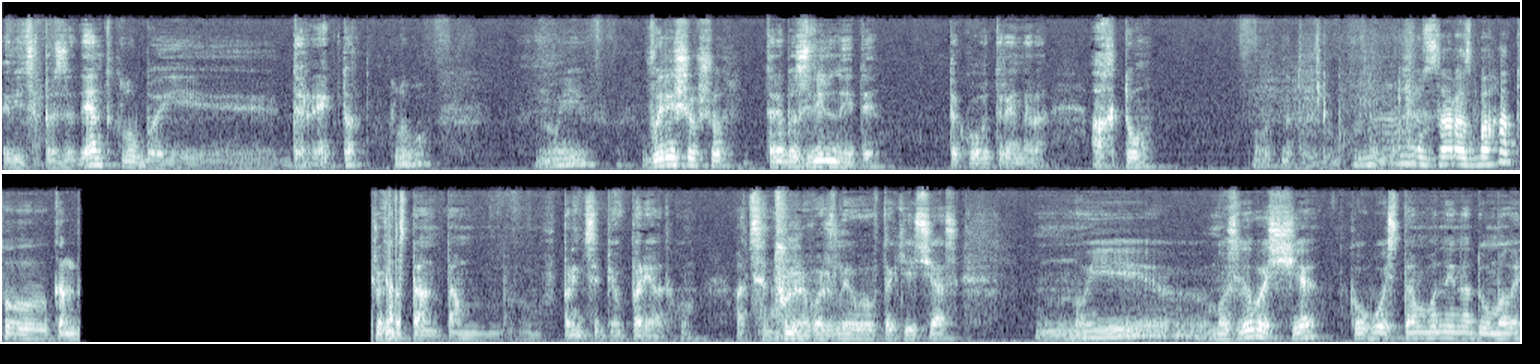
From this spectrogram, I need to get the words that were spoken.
віце-президент клубу і директор клубу. Ну і вирішив, що треба звільнити такого тренера. А хто? От на твою думку. Ну, зараз багато кандидатів. Стан там, в принципі, в порядку. А це дуже важливо в такий час. Ну і можливо ще когось там вони надумали.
